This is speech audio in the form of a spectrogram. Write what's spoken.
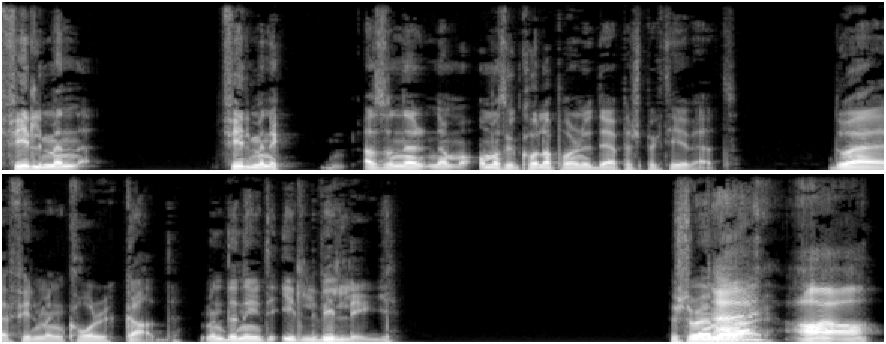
filmen, filmen är, alltså när, när, om man ska kolla på den ur det perspektivet, då är filmen korkad, men den är inte illvillig. Förstår du vad jag Nej, menar? ja, ja.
